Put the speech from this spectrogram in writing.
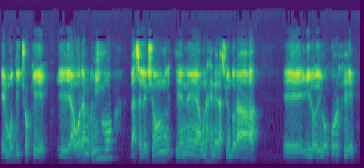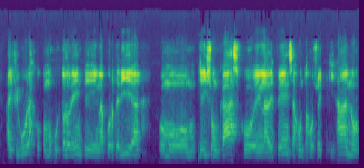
hemos dicho que eh, ahora mismo la selección tiene a una generación dorada. Eh, y lo digo porque hay figuras como Justo Lorente en la portería, como Jason Casco en la defensa, junto a José Quijano,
